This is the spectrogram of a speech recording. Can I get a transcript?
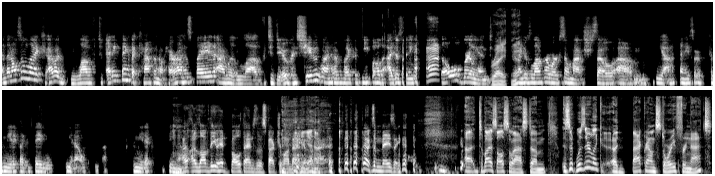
and then also, like, I would love to anything that Catherine O'Hara has played. I would love to do because she's one of like the people that I just think so brilliant. right. Yeah. I just love her work so much. So um yeah, any sort of comedic, like big, you know, comedic female. I, I love that you hit both ends of the spectrum on that. Yeah. that was amazing. Uh, Tobias also asked, um, "Is it was there like a background story for Nat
